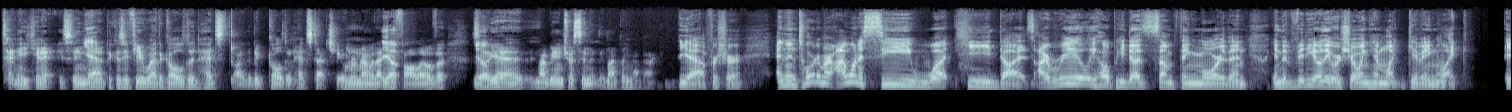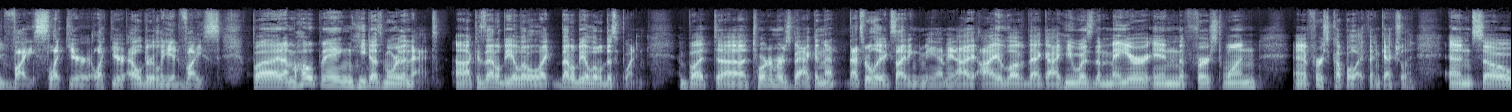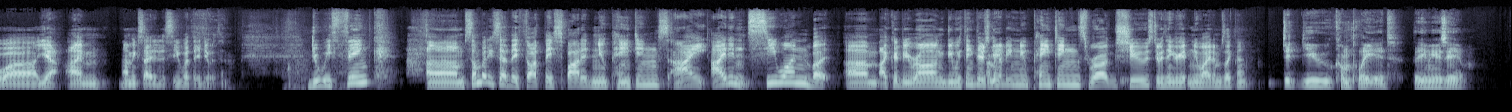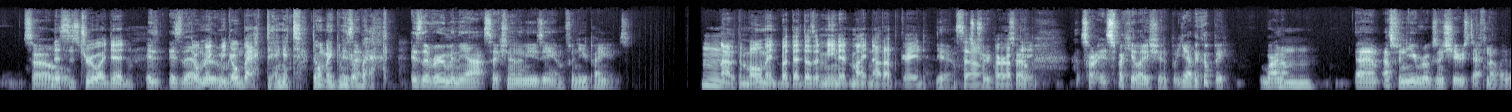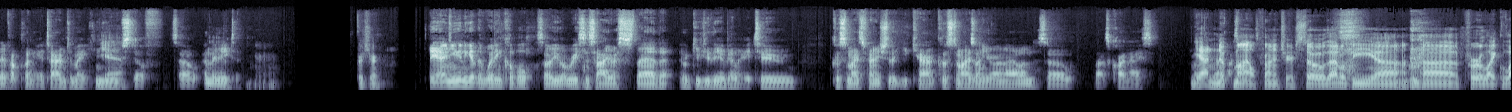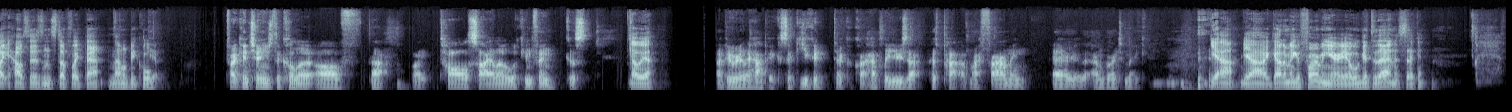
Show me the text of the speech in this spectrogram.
technique in it. It's in Yeah. there because if you wear the golden head, like the big golden head statue, and run around with that, you fall over. So Yep. yeah, it might be interesting that they might bring that back. Yeah, for sure. And then Tortimer, I want to see what he does. I really hope he does something more than in the video they were showing him like giving like advice, like your like your elderly advice. But I'm hoping he does more than that. because that'll be a little like that'll be a little disappointing. But uh, Tortimer's back, and that that's really exciting to me. I mean, I I loved that guy. He was the mayor in the first one, and the first couple, I think, actually. And so, uh, yeah, I'm I'm excited to see what they do with him. Do we think? Um, somebody said they thought they spotted new paintings. I I didn't see one, but um, I could be wrong. Do we think there's I going to be new paintings, rugs, shoes? Do we think you're getting new items like that? Did you completed the museum? So This is true. I did. is, is there Don't make me room go in- back. Dang it! Don't make me go that- back. Is there room in the art section of the museum for new paintings? Mm, Not at the moment, but that doesn't mean it might not upgrade. Yeah, So true. or So, update. sorry, it's speculation, but yeah, there could be. Why not? Mhm. Um, as for new rugs and shoes, definitely they've had plenty of time to make new Yeah. stuff. So, and they need to. For sure. Yeah, and you're going to get the wedding couple. So you've got Reese and Cyrus there that will give you the ability to customize furniture that you can't customize on your own island. So that's quite nice. Yeah, Nook last- Mile furniture. So that'll be uh, uh, for like lighthouses and stuff like that. That'll be cool. Yeah. If I can change the color of that like tall silo looking thing, because Oh yeah. I'd be really happy because you could I could quite happily use that as part of my farming area that I'm going to make. yeah, yeah, I got to make a farming area. We'll get to that in a second.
